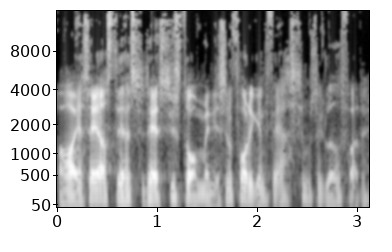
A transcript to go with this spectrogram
Og jeg sagde også det her citat sidste år, men jeg simpelthen får det igen, for jeg er simpelthen så glad for det.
